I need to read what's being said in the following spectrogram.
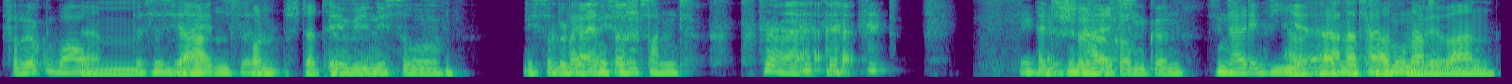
Verrückt. Wow. ähm, das ist ja Daten jetzt äh, von Statista. Irgendwie nicht so, nicht so jetzt nicht so begeisternd. spannend. Hätte sind schöner halt, kommen können. sind halt irgendwie Ja, halt so anderthalb krass, ne? Monate Wir oder so. waren,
